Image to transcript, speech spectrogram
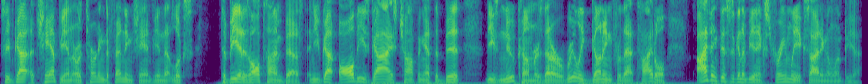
So you've got a champion or a turning defending champion that looks to be at his all-time best and you've got all these guys chomping at the bit these newcomers that are really gunning for that title I think this is going to be an extremely exciting Olympia.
